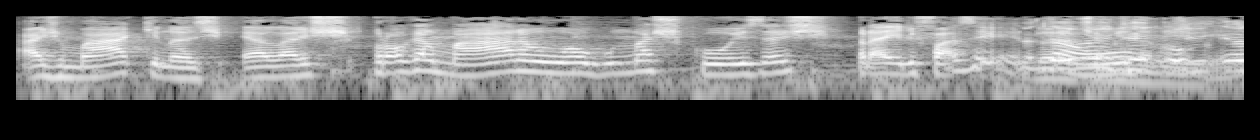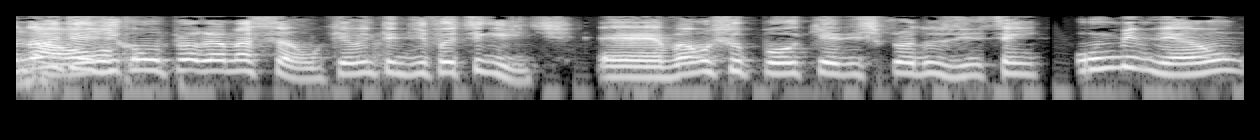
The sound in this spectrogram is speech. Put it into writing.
as máquinas, elas programaram algumas coisas pra ele fazer. Não, eu, entendi, eu não, Não, entendi como programação. O que eu entendi foi o seguinte: é, vamos supor que eles produzissem um milhão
